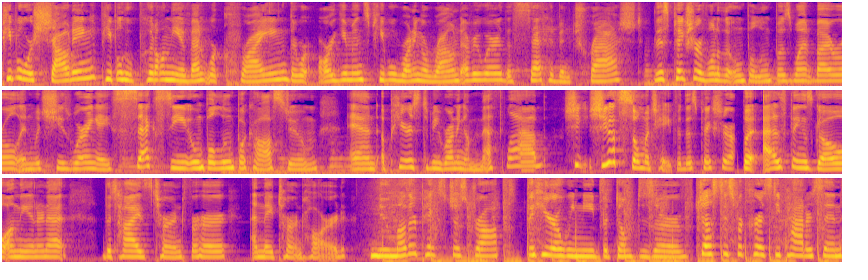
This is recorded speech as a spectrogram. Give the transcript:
People were shouting, people who put on the event were crying, there were arguments, people running around everywhere, the set had been trashed. This picture of one of the Oompa Loompas went viral, in which she's wearing a sexy Oompa Loompa costume and appears to be running a meth lab. She, she got so much hate for this picture, but as things go on the internet, the tides turned for her, and they turned hard. New mother pics just dropped. The hero we need but don't deserve. Justice for Kirsty Paterson.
